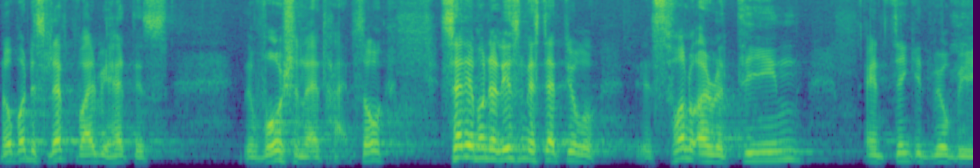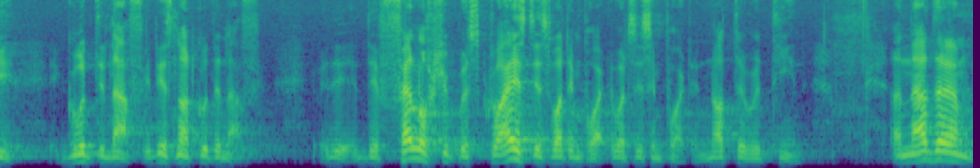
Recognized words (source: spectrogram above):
Nobody slept while we had this devotion at time. So ceremonialism is that you follow a routine and think it will be good enough. It is not good enough. The, the fellowship with Christ is what, important, what is important, not the routine. Another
